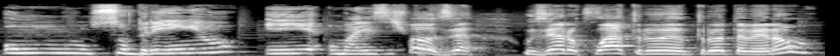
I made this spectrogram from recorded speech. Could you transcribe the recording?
um sobrinho e uma ex-esposa. o Zé- o 04 não entrou também, não?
